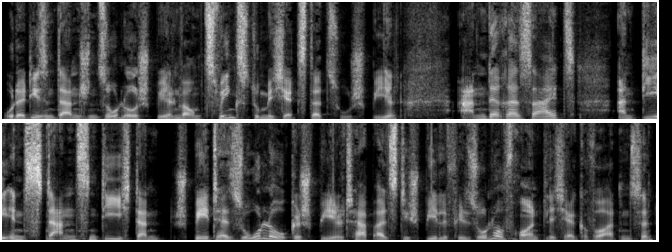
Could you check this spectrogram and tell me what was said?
oder diesen Dungeon solo spielen. Warum zwingst du mich jetzt dazu spielen? Andererseits an die Instanzen, die ich dann später solo gespielt habe, als die Spiele viel solofreundlicher geworden sind,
